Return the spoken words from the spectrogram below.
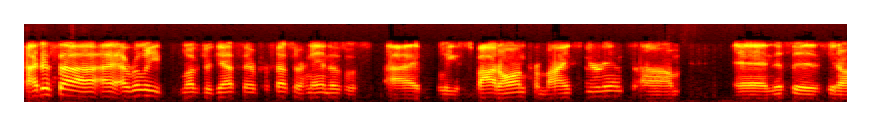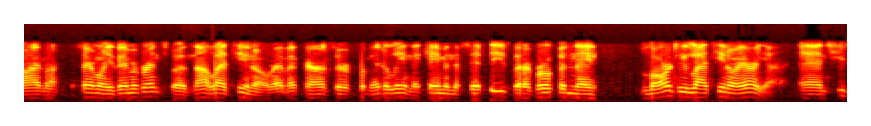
I just, uh, I, I really loved your guest there. Professor Hernandez was, I believe, spot on from my experience. Um, and this is, you know, I'm a family of immigrants, but not Latino. Right? My parents are from Italy, and they came in the 50s. But I grew up in a largely Latino area, and she's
